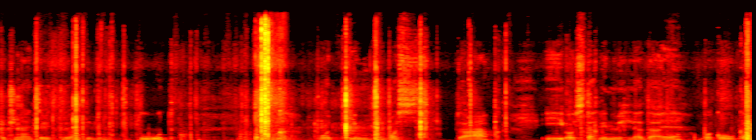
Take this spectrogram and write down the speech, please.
починається відкривати він тут. Потім ось так. І ось так він виглядає. Упаковка.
